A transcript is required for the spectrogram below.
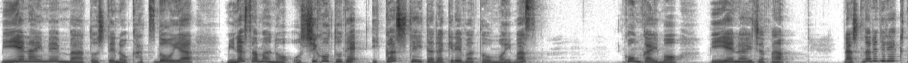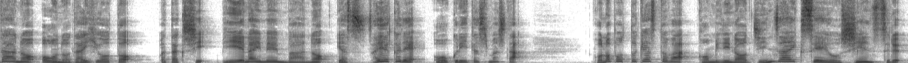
?BNI メンバーとしての活動や皆様のお仕事で活かしていただければと思います。今回も BNI ジャパンナショナルディレクターの大野代表と私 BNI メンバーの安さやかでお送りいたしました。このポッドキャストはコンビニの人材育成を支援する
